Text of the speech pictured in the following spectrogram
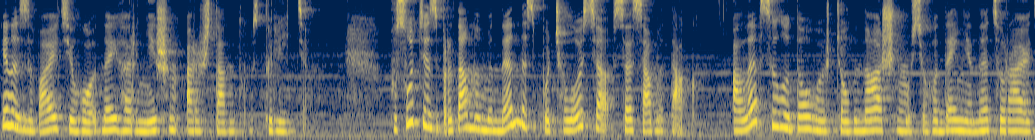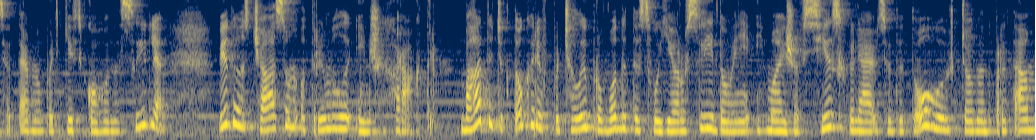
і називають його найгарнішим арештантом століття. По суті, з братами Менендес почалося все саме так. Але в силу того, що в нашому сьогоденні не цураються теми батьківського насилля, відео з часом отримали інший характер. Багато тіктокерів почали проводити своє розслідування, і майже всі схиляються до того, що над братами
